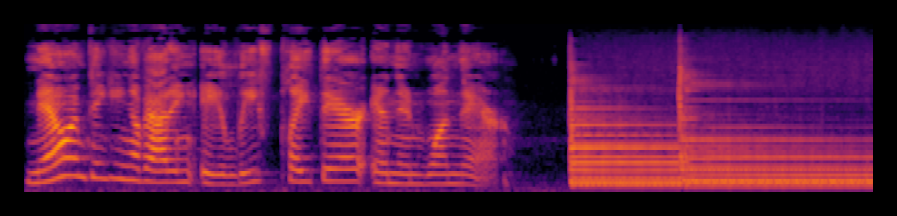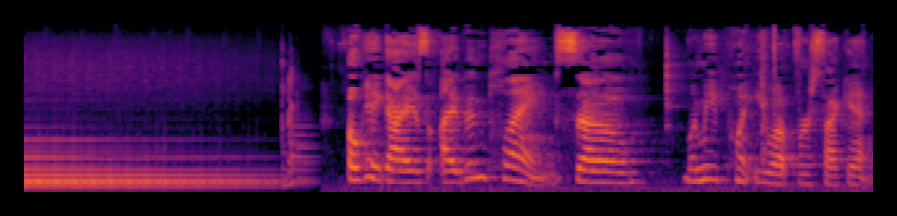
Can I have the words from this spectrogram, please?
Now I'm thinking of adding a leaf plate there and then one there. Okay guys, I've been playing. So let me point you up for a second.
